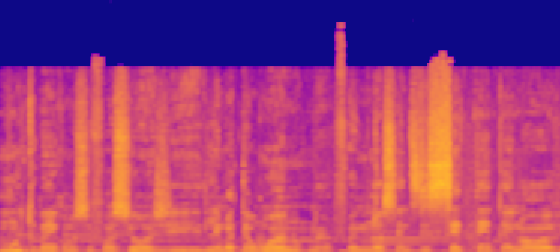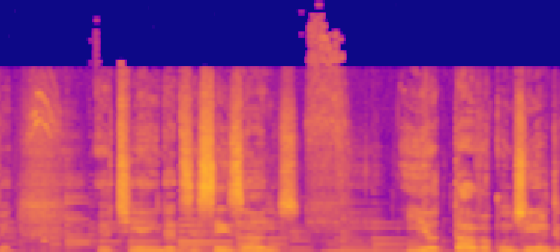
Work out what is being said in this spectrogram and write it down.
muito bem como se fosse hoje, e lembro até o ano, né? Foi em 1979, eu tinha ainda 16 anos, e eu estava com dinheiro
